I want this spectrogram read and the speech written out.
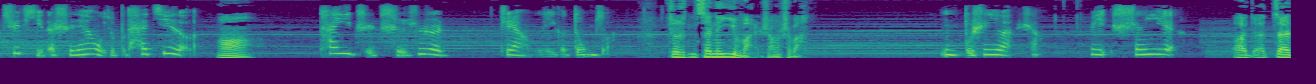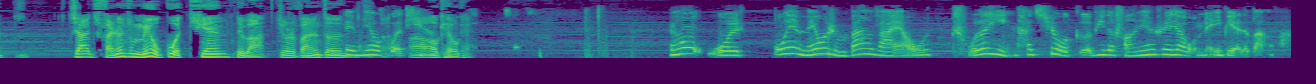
具体的时间我就不太记得了。啊。他一直持续着这样的一个动作。就是在那一晚上是吧？嗯，不是一晚上，是深夜。啊呃，在家反正就没有过天，对吧？就是反正都对，没有过天。OK OK。然后我我也没有什么办法呀，我除了引他去我隔壁的房间睡觉，我没别的办法。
